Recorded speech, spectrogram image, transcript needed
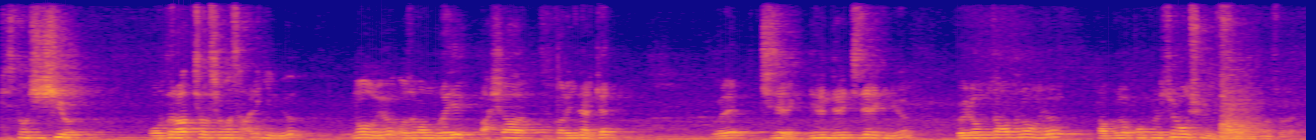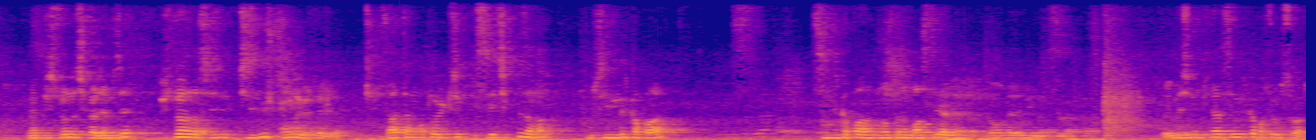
piston şişiyor. Orada rahat çalışamaz hale geliyor. Ne oluyor? O zaman burayı aşağı yukarı inerken böyle çizerek, derin derin çizerek iniyor. Böyle olduğu zaman da ne oluyor? Tabi burada kompresyon oluşmuyor ondan sonra. Ben pistonu da çıkaracağımızı, piston da çiz- çizilmiş onu da göstereceğim. Zaten motor yüksek ısıya çıktığı zaman bu silindir kapağı Sindir kapağının contanın bastığı yerler, conta dediğim mesela. Önde şimdi iki tane sindir kapak contası var.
